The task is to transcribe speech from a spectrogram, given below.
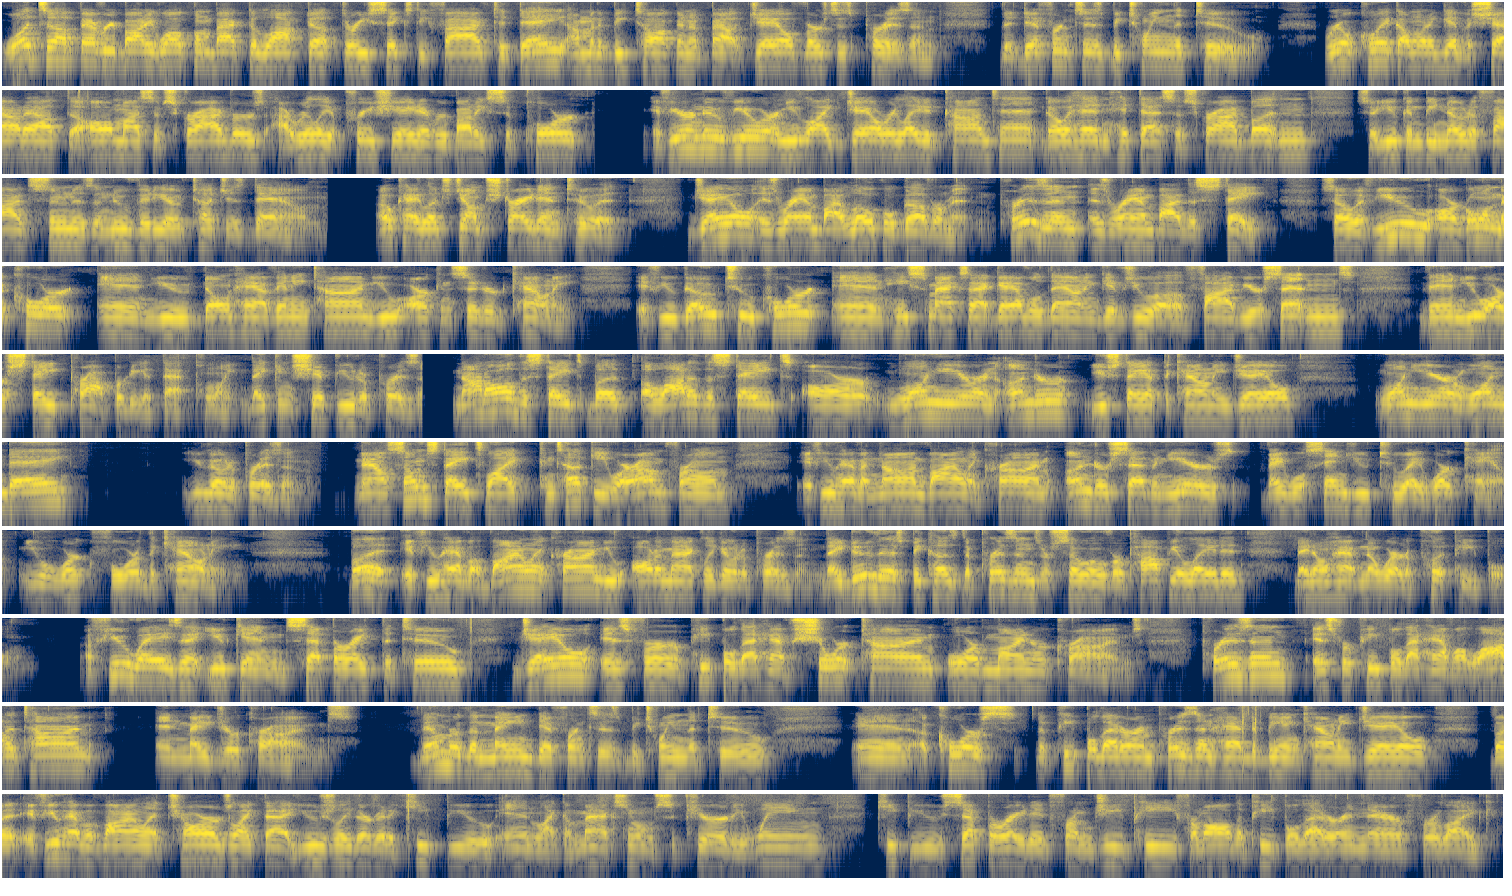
What's up, everybody? Welcome back to Locked Up 365. Today, I'm going to be talking about jail versus prison, the differences between the two. Real quick, I want to give a shout out to all my subscribers. I really appreciate everybody's support. If you're a new viewer and you like jail related content, go ahead and hit that subscribe button so you can be notified soon as a new video touches down. Okay, let's jump straight into it. Jail is ran by local government. Prison is ran by the state. So if you are going to court and you don't have any time, you are considered county. If you go to court and he smacks that gavel down and gives you a five year sentence, then you are state property at that point. They can ship you to prison. Not all the states, but a lot of the states are one year and under, you stay at the county jail. One year and one day, you go to prison. Now, some states like Kentucky, where I'm from, if you have a non-violent crime under seven years, they will send you to a work camp. You'll work for the county. But if you have a violent crime, you automatically go to prison. They do this because the prisons are so overpopulated, they don't have nowhere to put people. A few ways that you can separate the two. Jail is for people that have short time or minor crimes. Prison is for people that have a lot of time and major crimes. Them are the main differences between the two. And of course, the people that are in prison had to be in county jail. But if you have a violent charge like that, usually they're going to keep you in like a maximum security wing, keep you separated from GP, from all the people that are in there for like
